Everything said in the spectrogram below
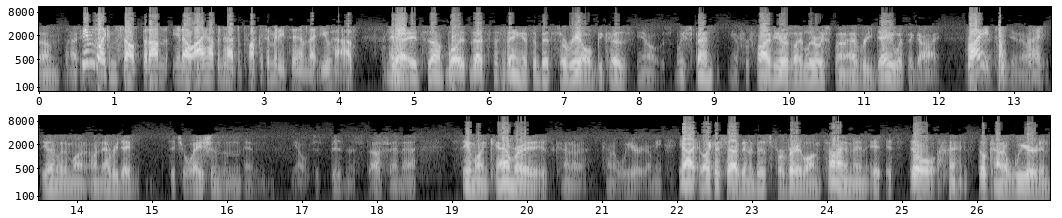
um, I, Seems like himself, but I'm, you know, I haven't had the proximity to him that you have. I yeah, mean- it's um, well, that's the thing. It's a bit surreal because you know we spent you know for five years. I literally spent every day with the guy. Right. You know, Right. dealing with him on on everyday situations and and you know just business stuff. And uh, see him on camera, it's kind of kind of weird. I mean, yeah, I, like I said, I've been in the business for a very long time, and it, it's still it's still kind of weird and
